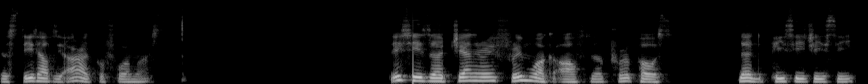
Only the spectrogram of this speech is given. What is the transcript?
the state-of-the-art performance. This is a general framework of the proposed learned PCGC.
